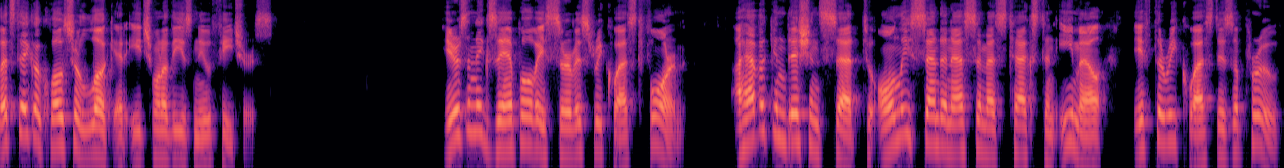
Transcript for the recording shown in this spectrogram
Let's take a closer look at each one of these new features. Here's an example of a service request form. I have a condition set to only send an SMS text and email if the request is approved.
